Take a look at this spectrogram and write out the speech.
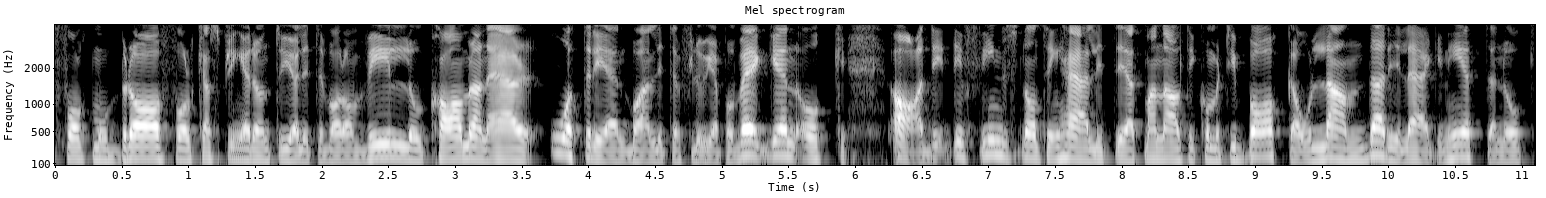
folk mår bra, folk kan springa runt och göra lite vad de vill och kameran är återigen bara en liten fluga på väggen och ja, det, det finns någonting härligt i att man alltid kommer tillbaka och landar i lägenheten och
